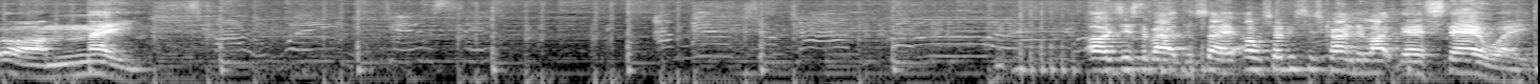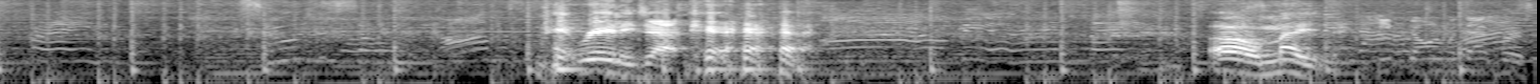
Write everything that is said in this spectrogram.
Oh, mate. I was just about to say, oh, so this is kind of like their stairway. really, Jack? oh, mate. Keep going with that verse.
